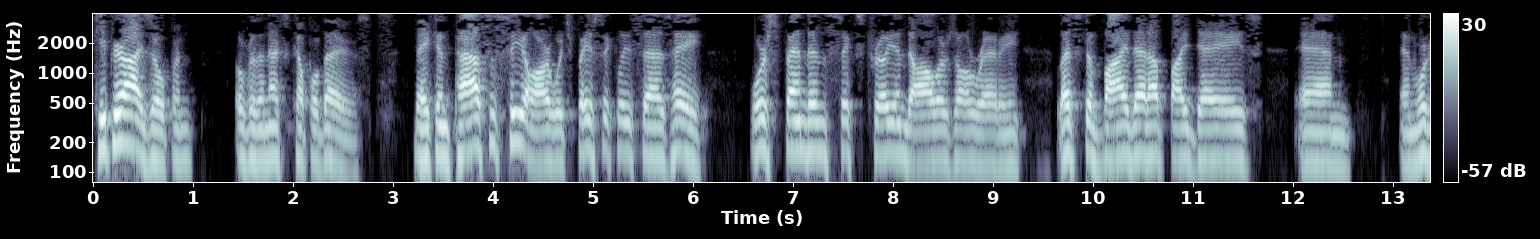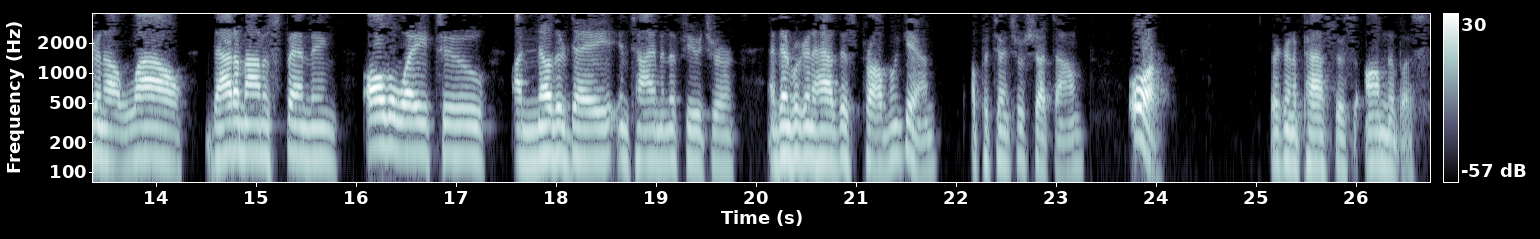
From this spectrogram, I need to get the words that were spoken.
keep your eyes open over the next couple days. They can pass a CR, which basically says, hey, we're spending six trillion dollars already. Let's divide that up by days and, and we're going to allow that amount of spending all the way to another day in time in the future. And then we're going to have this problem again, a potential shutdown, or they're going to pass this omnibus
